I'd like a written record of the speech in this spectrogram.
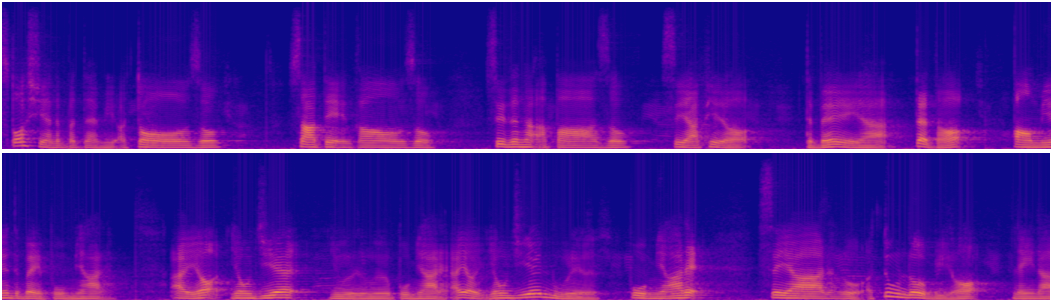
stock share နဲ့ပတ်သက်ပြီးအတော်ဆုံးစာတင်အကောင်းဆုံးစေတနာအပါဆုံးဆရာဖြစ်တော့တပည့်တွေကတက်တော့အောင်မြင်တပည့်ပိုများတယ်အဲ့ရောယုံကြည်ရဲ့ လူတွေပိုများတယ်အဲ့ရောယုံကြည်ရဲ့လူတွေပိုများတဲ့ဆရာတို့အတုလုပ်ပြီးတော့လိန်တာ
